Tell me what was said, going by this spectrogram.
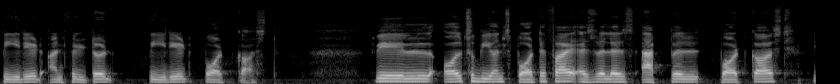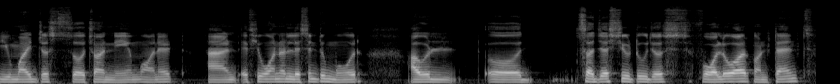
period unfiltered period podcast. We'll also be on Spotify as well as Apple Podcast. You might just search our name on it, and if you want to listen to more, I would uh, suggest you to just follow our content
